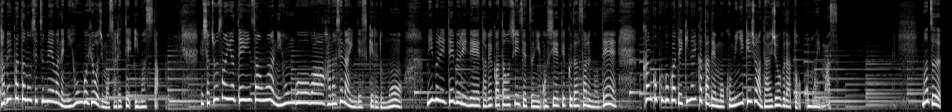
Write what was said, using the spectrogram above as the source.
食べ方の説明はね日本語表示もされていました。で社長さんや店員さんは日本語は話せないんですけれども身振り手振りで食べ方を親切に教えてくださるので韓国語ができない方でもコミュニケーションは大丈夫だと思います。まず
